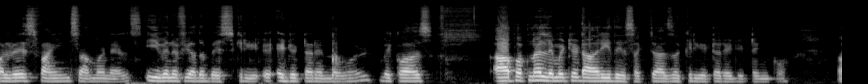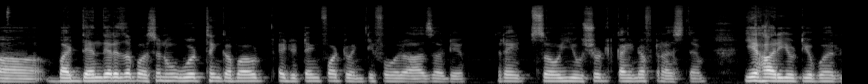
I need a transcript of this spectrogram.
always find someone else even if you're the best cre- editor in the world because आप अपना लिमिटेड आर ही दे सकते हो एज अ क्रिएटर एडिटिंग को बट देन देर इज अ पर्सन हु वुड थिंक अबाउट एडिटिंग फॉर ट्वेंटी फोर आवर्स अ डे राइट सो यू शुड काइंड ऑफ ट्रस्ट देम ये हर यूट्यूबर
